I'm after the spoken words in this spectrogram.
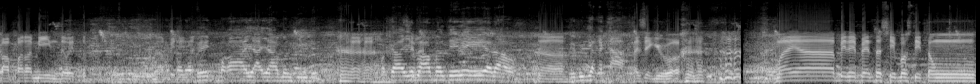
Paparamihin daw ito. Nabili na. Sabi, baka yayaman din. Pagka yayaman din eh, ano, Ah. bibigyan kita. Ah, sige po. May ah, binibenta si boss ditong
